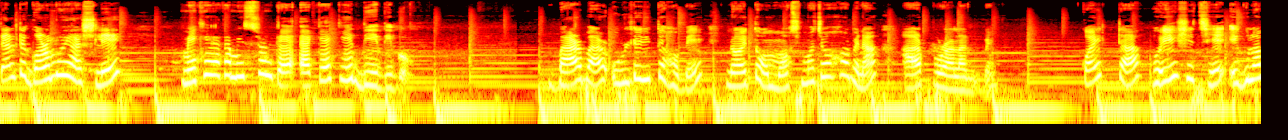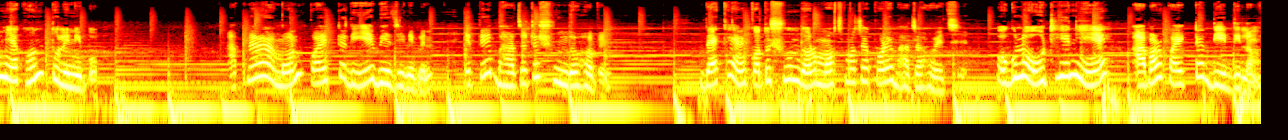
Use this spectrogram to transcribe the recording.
তেলটা গরম হয়ে আসলে মেখে রাখা মিশ্রণটা একে একে দিয়ে দিব। বারবার উল্টে দিতে হবে, নয়তো মচমচাও হবে না আর পোড়া লাগবে। কয়েকটা হয়ে এসেছে, এগুলো আমি এখন তুলে নিব। আপনারা এমন কয়েকটা দিয়ে ভেজে নেবেন, এতে ভাজাটা সুন্দর হবে। দেখেন কত সুন্দর মচমচা করে ভাজা হয়েছে। ওগুলো উঠিয়ে নিয়ে আবার কয়েকটা দিয়ে দিলাম।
